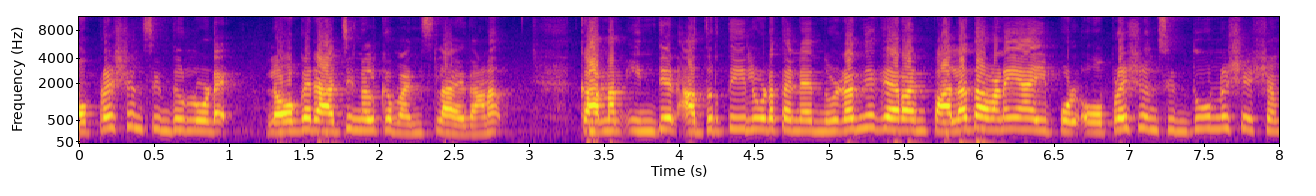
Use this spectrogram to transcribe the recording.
ഓപ്പറേഷൻ സിന്ധുവിലൂടെ ലോകരാജ്യങ്ങൾക്ക് മനസ്സിലായതാണ്. കാരണം ഇന്ത്യൻ അതിർത്തിയിലൂടെ തന്നെ നുഴഞ്ഞു കയറാൻ പലതവണയായി ഇപ്പോൾ ഓപ്പറേഷൻ സിന്ധൂറിന് ശേഷം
